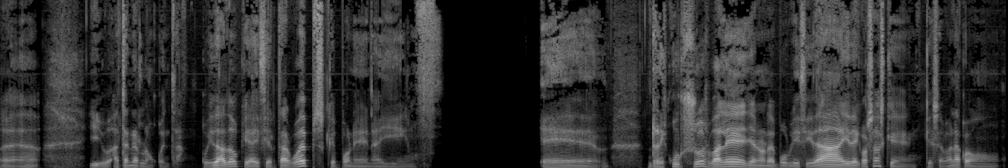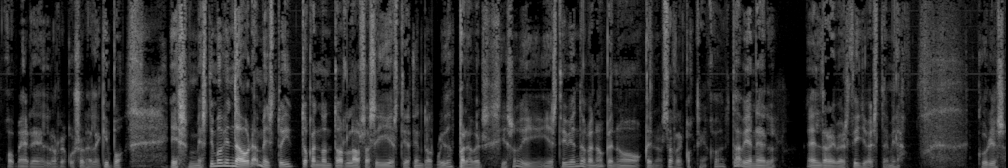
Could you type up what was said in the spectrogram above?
eh, y a tenerlo en cuenta. Cuidado que hay ciertas webs que ponen ahí... Eh, recursos, ¿vale? Llenos de publicidad y de cosas que, se van a comer los recursos del equipo. Es, me estoy moviendo ahora, me estoy tocando en todos lados así, estoy haciendo ruidos para ver si eso, y, estoy viendo que no, que no, que no se recogen. está bien el, el drivercillo este, mira. Curioso.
